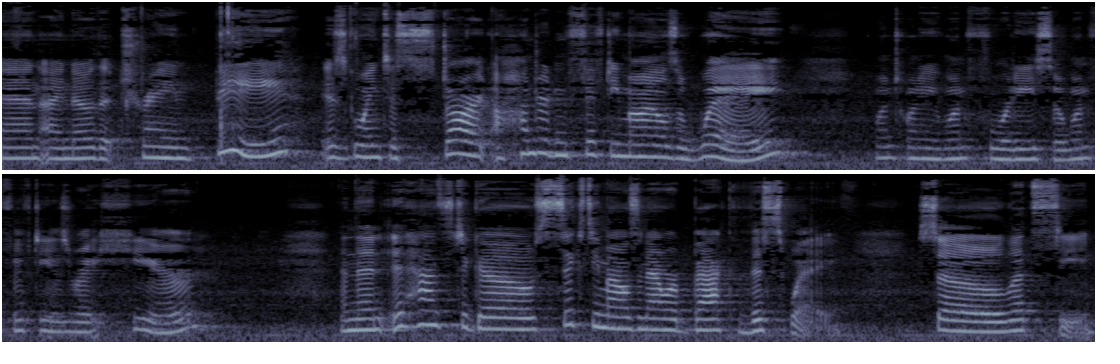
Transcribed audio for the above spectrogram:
And I know that train B is going to start 150 miles away. 120, 140, so 150 is right here. And then it has to go 60 miles an hour back this way. So let's see.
